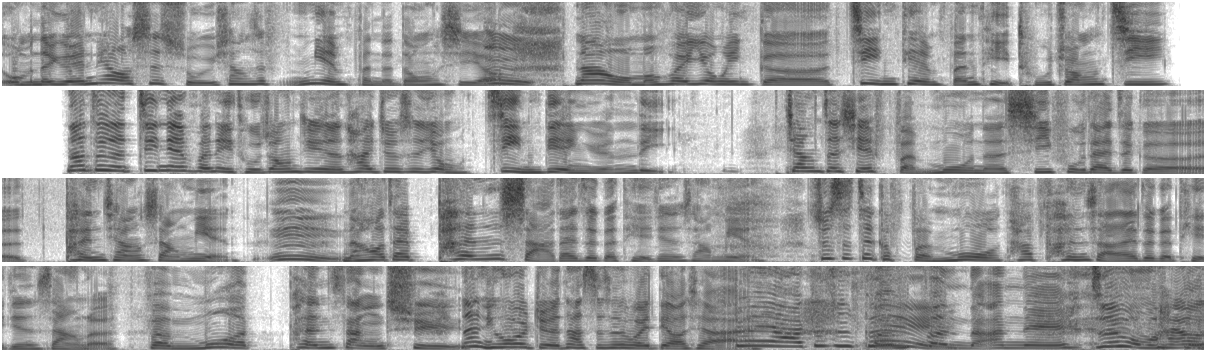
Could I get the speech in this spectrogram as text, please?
我们的原料是属于像是面粉的东西哦。那我们会用一个静电粉体涂装机。那这个静电粉体涂装机呢，它就是用静电原理。将这些粉末呢吸附在这个喷枪上面，嗯，然后再喷洒在这个铁件上面，就是这个粉末它喷洒在这个铁件上了，粉末喷上去，那你会不会觉得它是不是会掉下来？对啊，就是粉粉的安呢。所以我们还有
